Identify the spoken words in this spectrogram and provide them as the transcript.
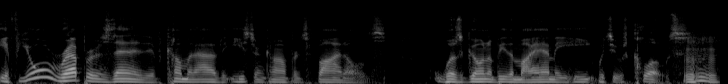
if your representative coming out of the Eastern Conference Finals was going to be the Miami Heat, which it was close, Mhm.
